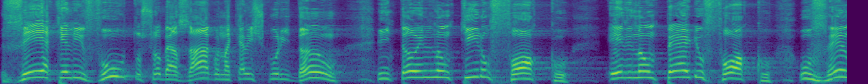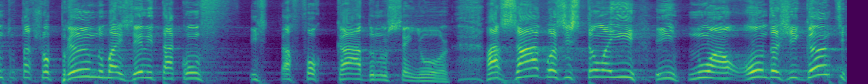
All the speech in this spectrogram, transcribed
vê aquele vulto sobre as águas, naquela escuridão. Então ele não tira o foco ele não perde o foco. O vento está soprando, mas ele está está focado no Senhor. As águas estão aí em numa onda gigante,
